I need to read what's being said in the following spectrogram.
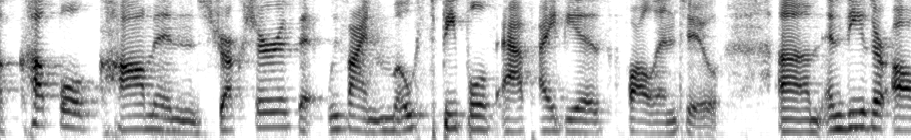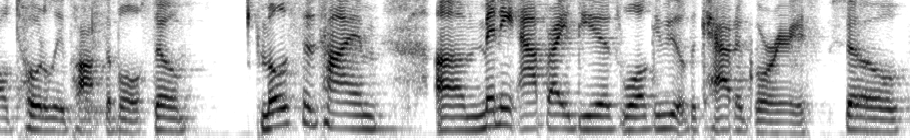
a couple common structures that we find most people's app ideas fall into. Um, and these are all totally possible. So most of the time, um, many app ideas will give you the categories. So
